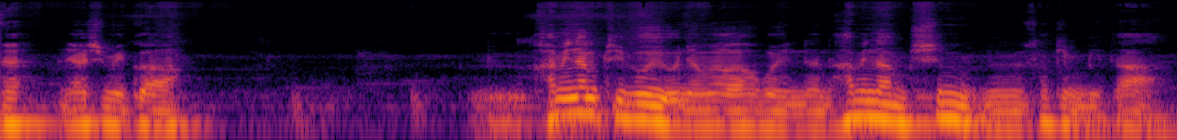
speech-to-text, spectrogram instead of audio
네, 안녕하십니까. 그 하미남 TV 운영을 하고 있는 하미남 심윤석입니다.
